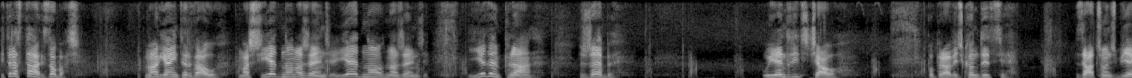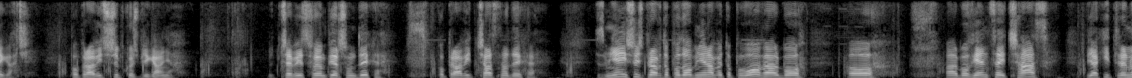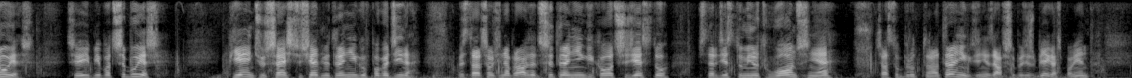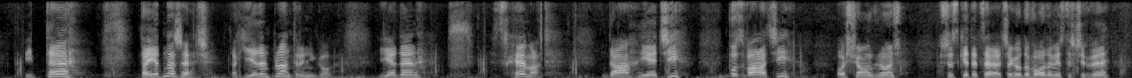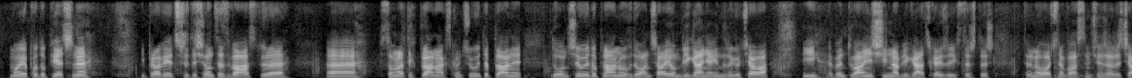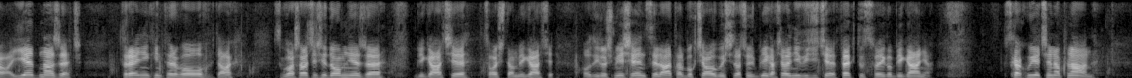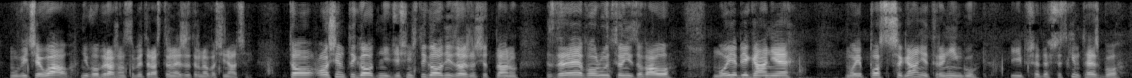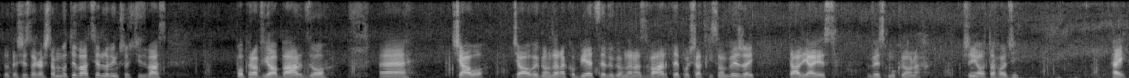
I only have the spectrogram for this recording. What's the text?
I teraz tak, zobacz. Magia interwału. Masz jedno narzędzie, jedno narzędzie, jeden plan, żeby ujędrnić ciało, poprawić kondycję, zacząć biegać, poprawić szybkość biegania, przebiec swoją pierwszą dychę, poprawić czas na dychę, zmniejszyć prawdopodobnie nawet o połowę albo o albo więcej czas, w jaki trenujesz. Czyli nie potrzebujesz 5, 6, 7 treningów po godzinę. Wystarczą Ci naprawdę 3 treningi koło 30-40 minut łącznie czasu brutto na trening, gdzie nie zawsze będziesz biegać, pamiętaj. I te, ta jedna rzecz, taki jeden plan treningowy, jeden schemat daje Ci, pozwala Ci osiągnąć wszystkie te cele, czego dowodem jesteście Wy, moje podopieczne i prawie 3000 z Was, które e, są na tych planach, skończyły te plany, dołączyły do planów, dołączają biegania jednego ciała i ewentualnie silna biegaczka, jeżeli chcesz też trenować na własnym ciężarze ciała. Jedna rzecz, trening interwałowy, tak? Zgłaszacie się do mnie, że biegacie, coś tam biegacie od ilość miesięcy, lat, albo chciałobyście zacząć biegać, ale nie widzicie efektów swojego biegania. Wskakujecie na plan, mówicie wow, nie wyobrażam sobie teraz trenerze trenować inaczej. To 8 tygodni, 10 tygodni w zależności od planu zrewolucjonizowało moje bieganie, moje postrzeganie treningu i przede wszystkim też, bo to też jest jakaś tam motywacja dla większości z Was, poprawiła bardzo e, ciało. Ciało wygląda na kobiece, wygląda na zwarte, pośladki są wyżej, talia jest wysmuklona. Czy nie o to chodzi? Hej,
